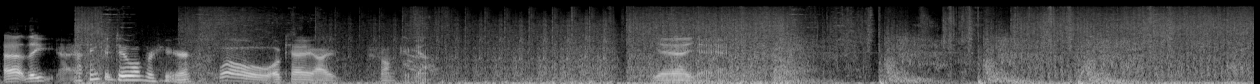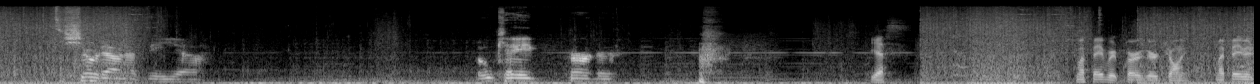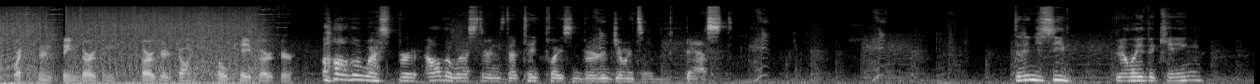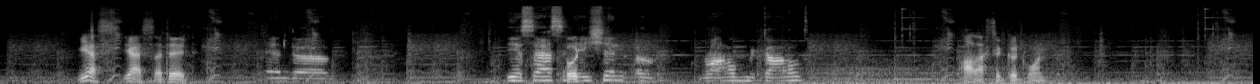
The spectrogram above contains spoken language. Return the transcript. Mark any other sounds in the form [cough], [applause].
Uh, they. I think they do over here. Whoa. Okay, I shrunk again. Yeah, yeah. It's a showdown at the. Uh, OK Burger. [laughs] Yes. My favorite burger joint. My favorite Western themed burger burger joint. Okay, burger. All the west all the westerns that take place in burger joints are the best. Didn't you see Billy the King Yes, yes, I did. and uh, the assassination of Ronald McDonald Oh, that's a good one.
